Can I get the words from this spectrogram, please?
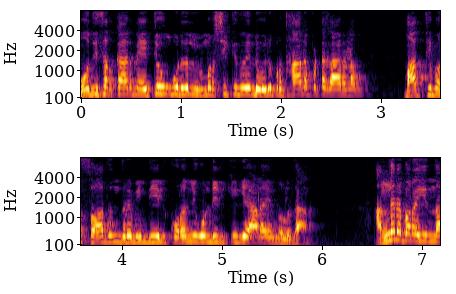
മോദി സർക്കാരിനെ ഏറ്റവും കൂടുതൽ വിമർശിക്കുന്നതിന്റെ ഒരു പ്രധാനപ്പെട്ട കാരണം മാധ്യമ സ്വാതന്ത്ര്യം ഇന്ത്യയിൽ കുറഞ്ഞുകൊണ്ടിരിക്കുകയാണ് എന്നുള്ളതാണ്. അങ്ങനെ പറയുന്ന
